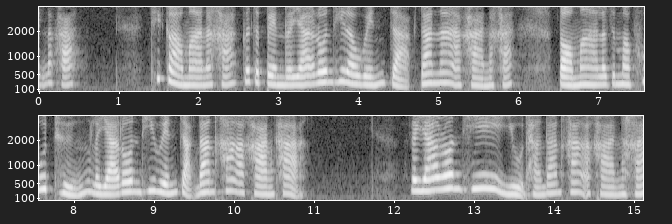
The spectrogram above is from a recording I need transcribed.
ตรนะคะ ที่กล่าวมานะคะก็จะเป็นระยะร่นที่เราเว้นจากด้านหน้าอาคารนะคะ ต่อมาเราจะมาพูดถึงระยะร่นที่เว้นจากด้านข้างอาคารค่ะ ระยะร่นที่อยู่ทางด้านข้างอาคารนะคะ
